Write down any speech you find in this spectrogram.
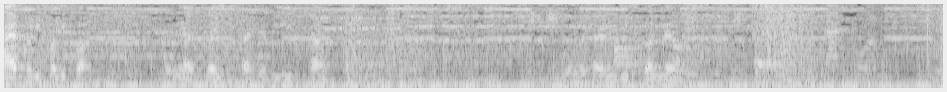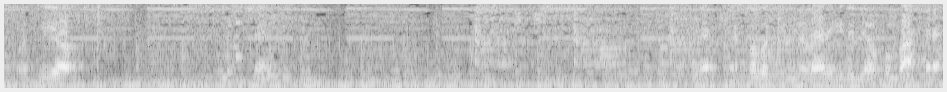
Ah, ecco di qua, di qua. Era sbagliato di distanza. Devo fare il disco al neon. Oddio. Scendi. Ragazzi, tra poco ci preparatevi, dobbiamo combattere.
